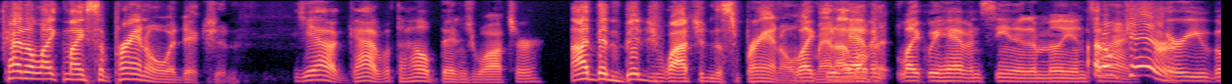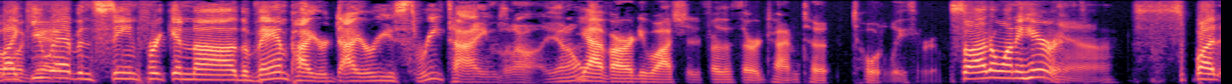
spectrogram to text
Kind of like my soprano addiction. Yeah, God, what the hell, binge watcher? I've been binge watching The Sopranos, like man. we I haven't, like we haven't seen it a million times. I don't care. Here you go. Like you haven't seen freaking uh, the Vampire Diaries three times, uh, you know. Yeah, I've already watched it for the third time to totally through. So I don't want to hear it. Yeah. But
